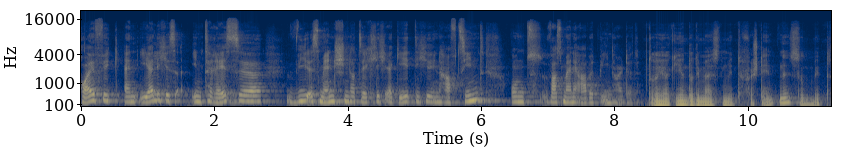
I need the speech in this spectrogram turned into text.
häufig ein ehrliches Interesse, wie es Menschen tatsächlich ergeht, die hier in Haft sind und was meine Arbeit beinhaltet. Reagieren da die meisten mit Verständnis und mit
